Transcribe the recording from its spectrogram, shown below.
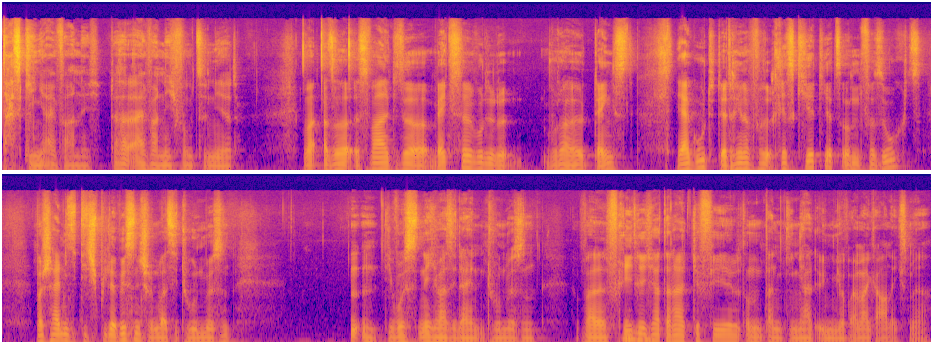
das ging einfach nicht. Das hat einfach nicht funktioniert. Also es war halt dieser Wechsel, wo du, wo du halt denkst, ja gut, der Trainer riskiert jetzt und versucht's. Wahrscheinlich die Spieler wissen schon, was sie tun müssen. Die wussten nicht, was sie da hinten tun müssen. Weil Friedrich hat dann halt gefehlt und dann ging halt irgendwie auf einmal gar nichts mehr.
